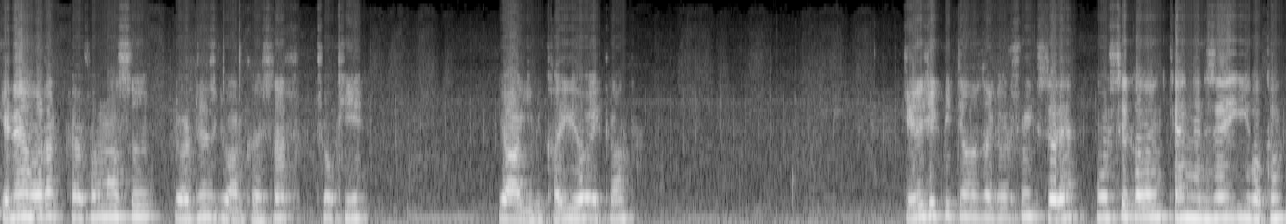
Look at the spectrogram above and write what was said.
Genel olarak performansı gördüğünüz gibi arkadaşlar çok iyi. Yağ gibi kayıyor ekran. Gelecek videomuzda görüşmek üzere. Hoşçakalın. Kendinize iyi bakın.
